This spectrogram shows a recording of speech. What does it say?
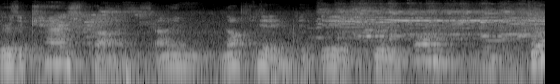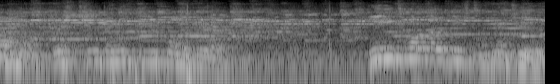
There's a cash prize. I'm not kidding. It is true. Oh, there's too many people here. You need to upload these to YouTube.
